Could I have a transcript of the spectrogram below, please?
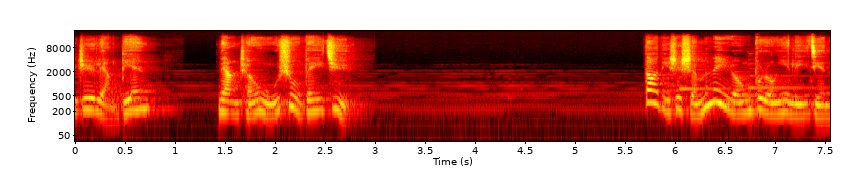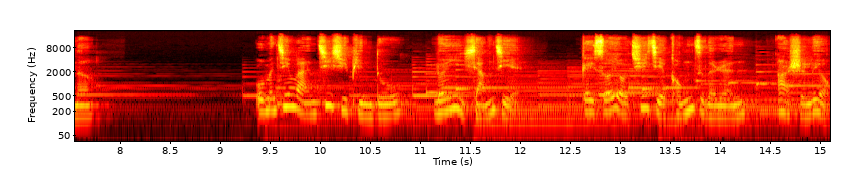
之两边，酿成无数悲剧。到底是什么内容不容易理解呢？我们今晚继续品读《论语详解》，给所有曲解孔子的人。二十六，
